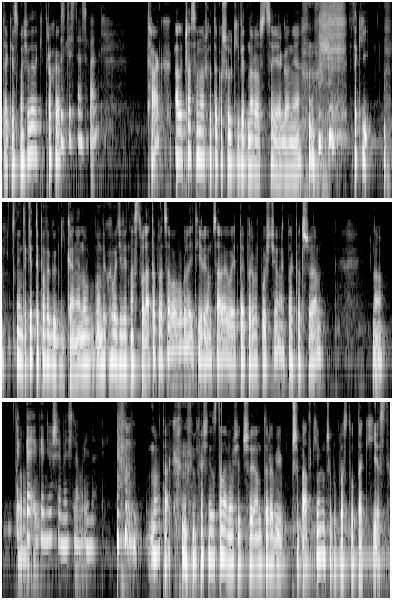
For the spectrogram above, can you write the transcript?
tak jest, on się wydaje taki trochę... Zdystansowany? Tak, ale czasem na przykład te koszulki w jednorożce jego, nie? to taki, nie takie typowego geeka, nie? No, on w wieku chyba 19 lat opracował w ogóle Ethereum, całe white paper wypuścił, jak tak patrzyłem. No. To... Geniusze myślą inaczej. No tak. Właśnie zastanawiam się, czy on to robi przypadkiem, czy po prostu tak jest.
